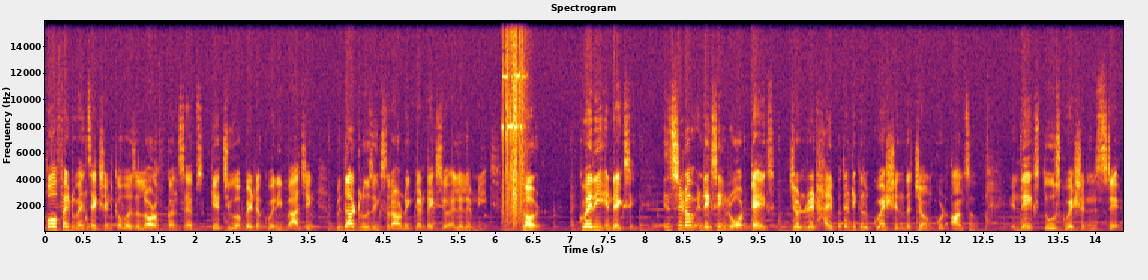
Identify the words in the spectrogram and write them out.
Perfect when section covers a lot of concepts, gets you a better query matching without losing surrounding context your LLM needs. Third, query indexing. Instead of indexing raw text, generate hypothetical questions the chunk could answer. Index those questions instead.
